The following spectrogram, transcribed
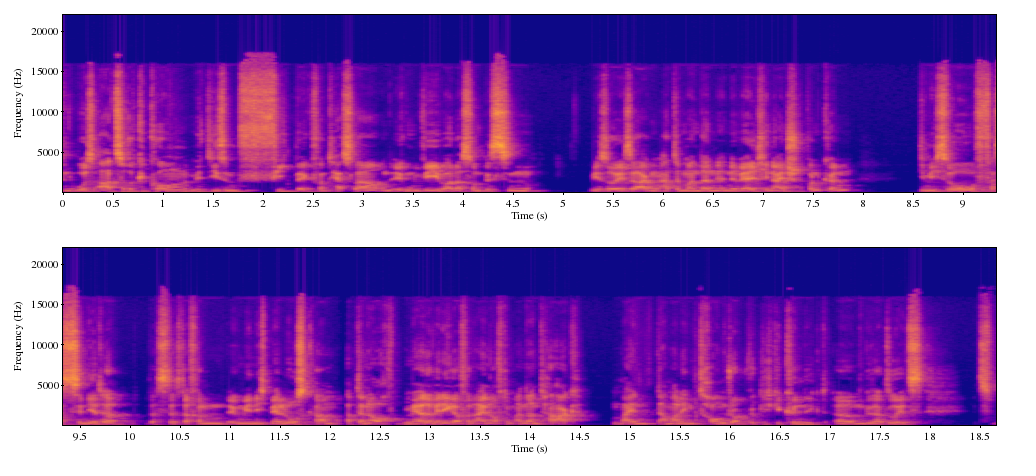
den USA zurückgekommen mit diesem Feedback von Tesla und irgendwie war das so ein bisschen, wie soll ich sagen, hatte man dann in eine Welt hineinschnuppern können, die mich so fasziniert hat, dass das davon irgendwie nicht mehr loskam. Habe dann auch mehr oder weniger von einem auf dem anderen Tag meinen damaligen Traumjob wirklich gekündigt und gesagt, so jetzt, jetzt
